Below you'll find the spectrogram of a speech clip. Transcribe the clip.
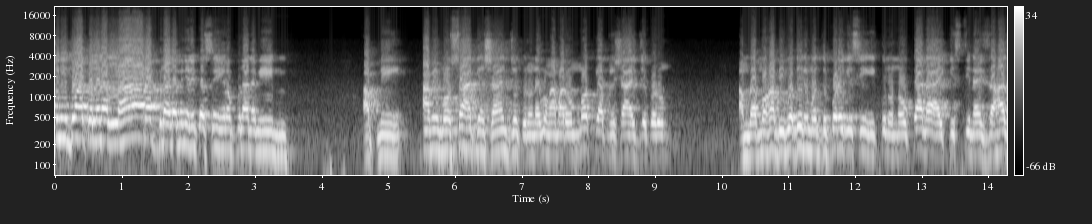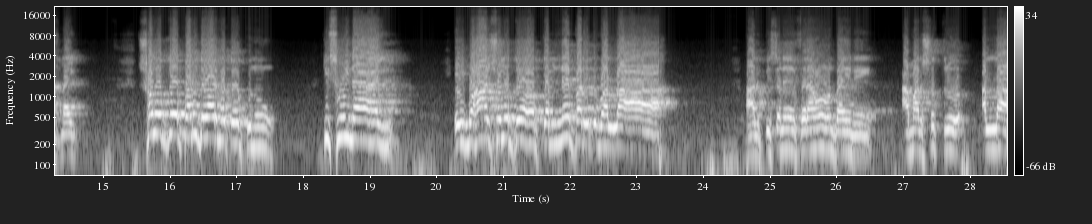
তিনি দোয়া করলেন, আল্লাহ রব্বুল আলমিনের কাছে, রব্বুল আলমিন, আপনি, আমি মশাকে সাহায্য করুন এবং আমার উম্মতকে আপনি সাহায্য করুন। আমরা মহাবিপদের মধ্যে পড়ে গেছি, কোনো নৌকা নাই, কিস্তি নাই, জাহাজ নাই। সমুদ্রে পাড়ি দেওয়ার মতো কোনো কিছুই নাই। এই মহাসমুদ্র কেমনে পাড়ি দেবো আল্লাহ? আর পিছনে ফেরাউন বাহিনী, আমার শত্রু আল্লাহ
